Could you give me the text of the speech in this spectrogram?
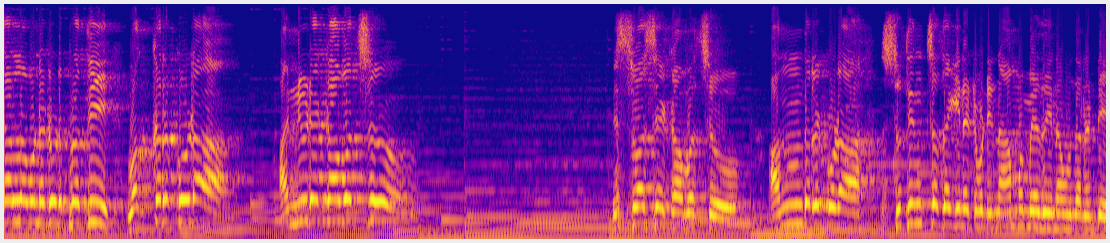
దేశాల్లో ఉన్నటువంటి ప్రతి ఒక్కరు కూడా అన్యుడే కావచ్చు విశ్వాసే కావచ్చు అందరూ కూడా స్థుతించదగినటువంటి నామం ఏదైనా ఉందనంటే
